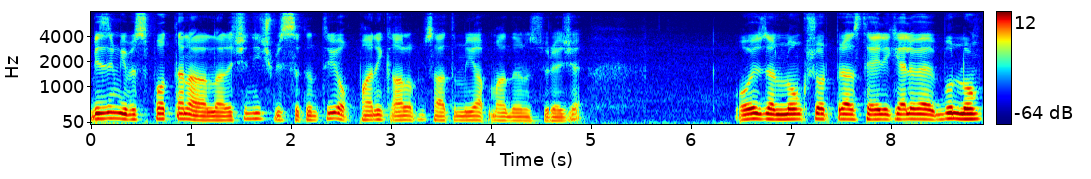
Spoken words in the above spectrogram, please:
Bizim gibi spottan alanlar için hiçbir sıkıntı yok. Panik alım satımı yapmadığınız sürece. O yüzden long short biraz tehlikeli ve bu long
